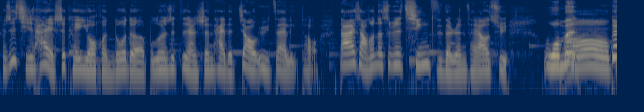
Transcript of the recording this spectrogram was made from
可是其实它也是可以有很多的，不论是自然生态的教育在里头。大家想说，那是不是亲子的人才要去？我们对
